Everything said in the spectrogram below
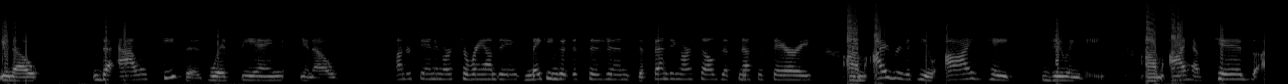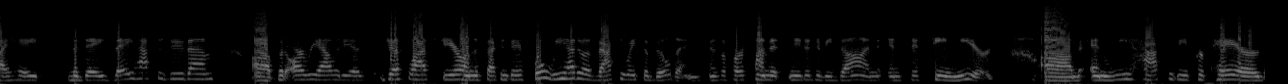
you know, the ALICE pieces with being, you know, understanding our surroundings, making good decisions, defending ourselves if necessary. Um, I agree with you. I hate doing these. Um, I have kids. I hate the days they have to do them. Uh, but our reality is, just last year on the second day of school, we had to evacuate the building. It was the first time it needed to be done in 15 years. Um, and we have to be prepared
